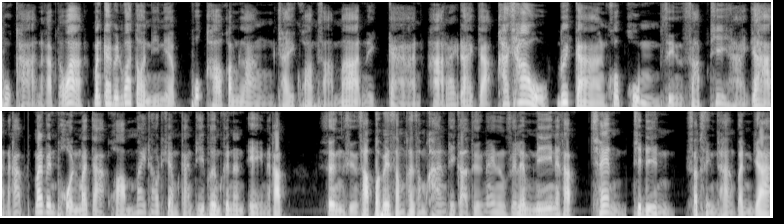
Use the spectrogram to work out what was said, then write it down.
ผูกขาดนะครับ แต่ว่ามันกลายเป็นว่าตอนนี้เนี่ย พวกเขากำลังใช้ความสามารถในการหารายได้จากค่าเช่า ด้วยการควบคุมสินทรัพย์ที่หายากนะครับ มันเป็นผลมาจากความไม่เท่าเทียมกันที่เพิ่มขึ้นนั่นเองนะครับ ซึ่งสินทรัพย์ประเภทสำคัญสำคัญที่กล่าวถึงในหนังสือเล่มนี้นะครับ เช่น ที่ดิน ทรัพย์สินทางปัญญา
